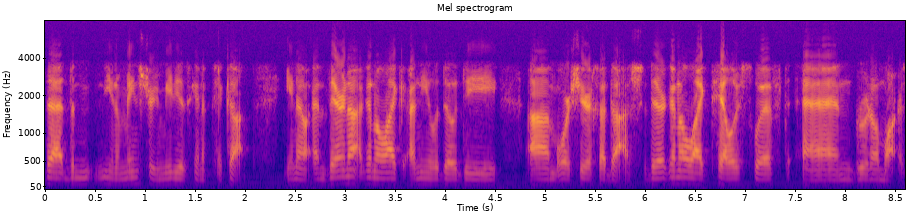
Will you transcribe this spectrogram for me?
that the you know mainstream media is going to pick up. You know, and they're not going to like Anila Dodi um, or Shir Chadash. They're going to like Taylor Swift and Bruno Mars.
